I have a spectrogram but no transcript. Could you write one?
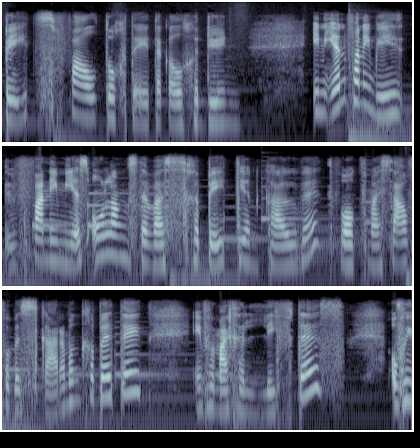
gebedsveldtogte het ek al gedoen En een van die van die mees onlangste was gebed teen COVID, waar ek vir myself 'n beskerming gebid het en vir my geliefdes. Of die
